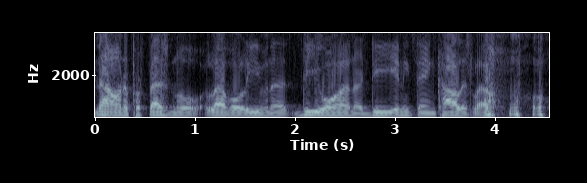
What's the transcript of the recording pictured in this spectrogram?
Not on a professional level, even a D1 or D anything college level.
